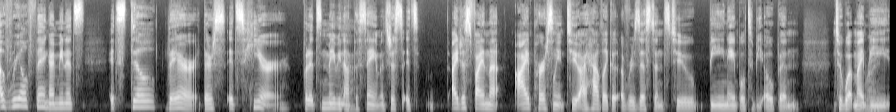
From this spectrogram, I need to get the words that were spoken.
a real thing. I mean, it's it's still there. There's it's here, but it's maybe not the same. It's just it's. I just find that I personally too. I have like a, a resistance to being able to be open to what might be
